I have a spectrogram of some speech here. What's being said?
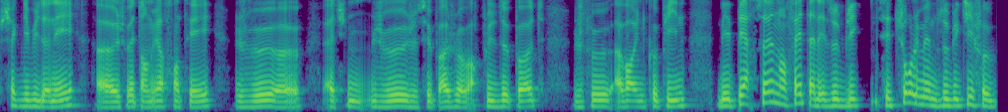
chaque début d'année, euh, je veux être en meilleure santé, je veux euh, être une, je veux, je sais pas, je veux avoir plus de potes, je veux avoir une copine. Mais personne en fait a les objectifs. C'est toujours les mêmes objectifs euh,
